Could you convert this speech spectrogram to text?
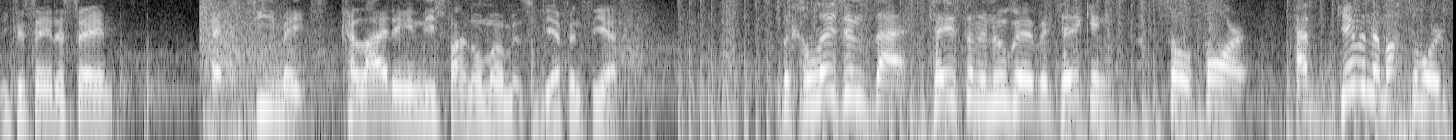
you could say the same. Ex-teammates colliding in these final moments of the FNCS. The collisions that Tayson and Uguay have been taking so far have given them up towards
